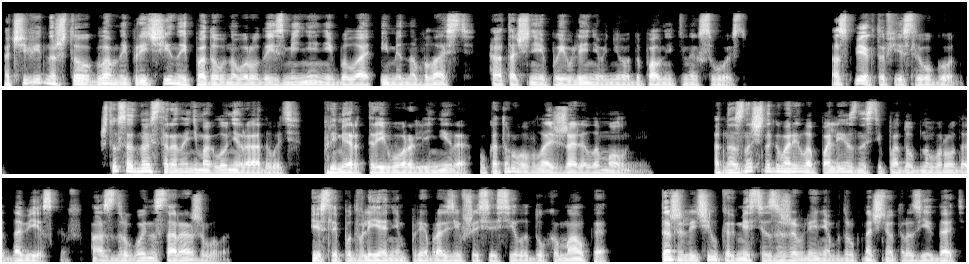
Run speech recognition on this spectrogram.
Очевидно, что главной причиной подобного рода изменений была именно власть, а точнее появление у нее дополнительных свойств. Аспектов, если угодно. Что, с одной стороны, не могло не радовать. Пример Трейвора Ленира, у которого власть жалила молнией. Однозначно говорил о полезности подобного рода довесков, а с другой настораживало. Если под влиянием преобразившейся силы духа Малка та же лечилка вместе с заживлением вдруг начнет разъедать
